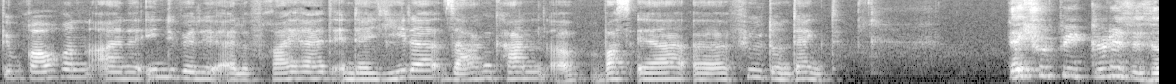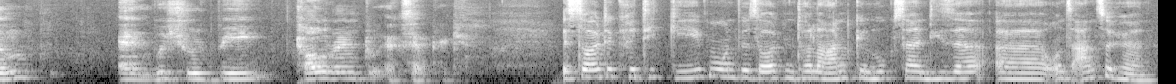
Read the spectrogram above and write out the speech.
Wir brauchen eine individuelle Freiheit, in der jeder sagen kann, äh, was er äh, fühlt und denkt. There should be criticism, and we should be tolerant to accept it. Es sollte Kritik geben und wir sollten tolerant genug sein, diese äh, uns anzuhören.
